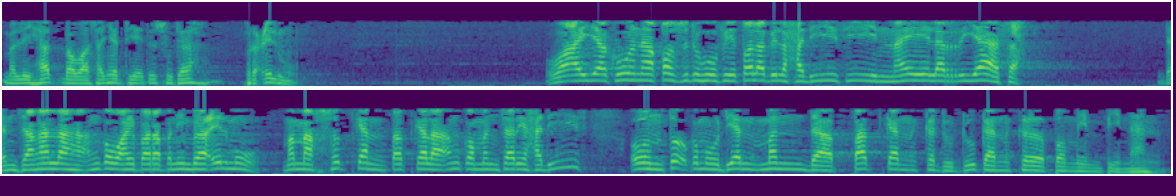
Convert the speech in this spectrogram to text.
melihat bahwasanya dia itu sudah berilmu. Wa ayyakuna qasduhu fi talabil hadithi nail riyasah. Dan janganlah engkau wahai para penimba ilmu memaksudkan tatkala engkau mencari hadis untuk kemudian mendapatkan kedudukan kepemimpinan.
